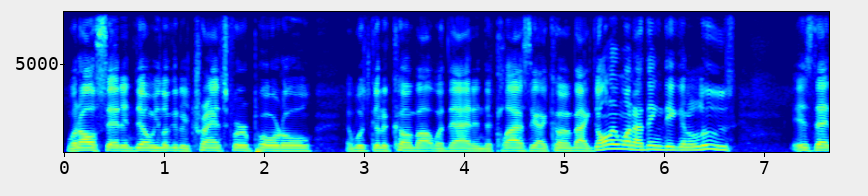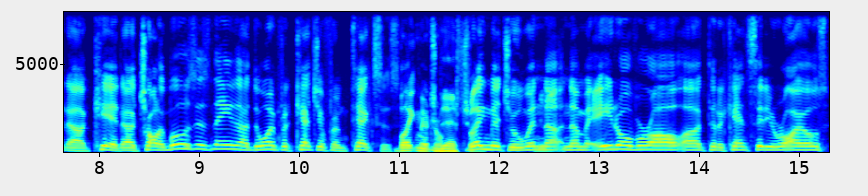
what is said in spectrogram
when all said and done. We look at the transfer portal and what's going to come about with that and the class guy coming back. The only one I think they're going to lose is that uh, kid, uh, Charlie. What was his name? Uh, the one for catcher from Texas. Blake Mitchell. Blake Mitchell went yeah. number eight overall uh, to the Kansas City Royals.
